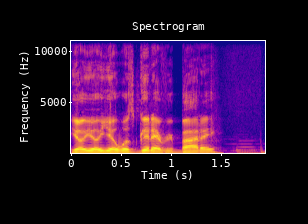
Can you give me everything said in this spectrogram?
Yo, yo, yo, what's good, everybody?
